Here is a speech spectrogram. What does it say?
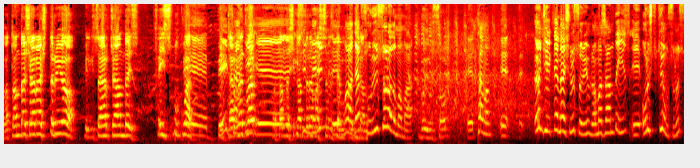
Vatandaş araştırıyor. Bilgisayar çağındayız. Facebook var. Ee, İnternet var. e, Vatandaşı kandıramazsınız. verin, e, demek madem soruyu soralım ama. Buyur sor. E, tamam. E, e, öncelikle hemen şunu sorayım. Ramazandayız. E, oruç tutuyor musunuz?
